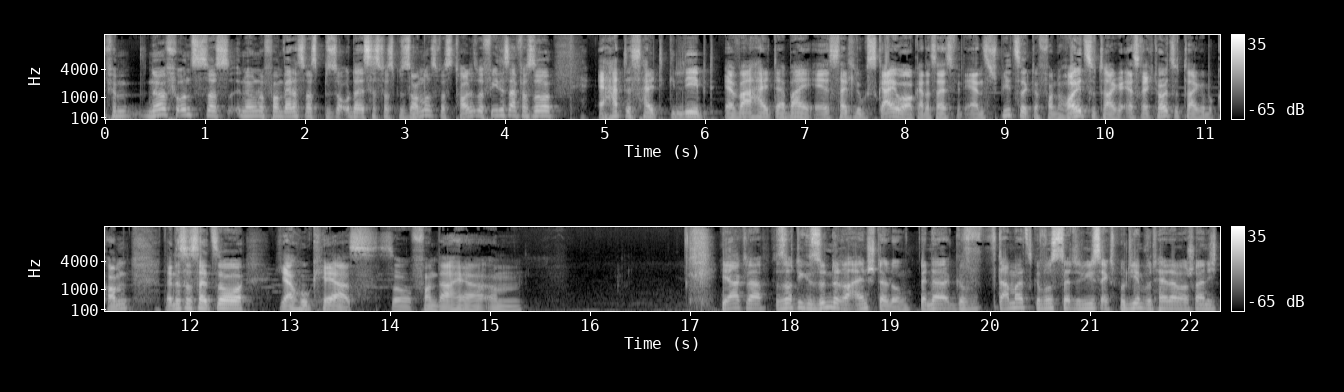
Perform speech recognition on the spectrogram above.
für, ne, für uns ist das in irgendeiner Form, wäre das was oder ist das was Besonderes, was Tolles, für ihn ist einfach so, er hat es halt gelebt, er war halt dabei, er ist halt Luke Skywalker, das heißt, wenn er ein Spielzeug davon heutzutage, erst recht heutzutage bekommt, dann ist das halt so, ja, who cares? So, von daher, ähm, Ja, klar. Das ist auch die gesündere Einstellung. Wenn er gew damals gewusst hätte, wie es explodieren wird, hätte er wahrscheinlich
